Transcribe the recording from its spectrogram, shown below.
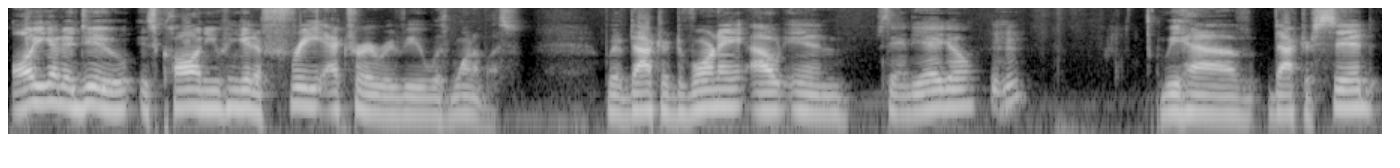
All you got to do is call and you can get a free x-ray review with one of us. We have dr devornay out in san diego. We have dr sid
